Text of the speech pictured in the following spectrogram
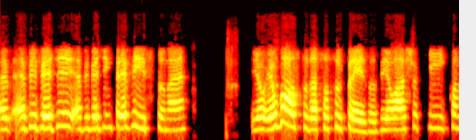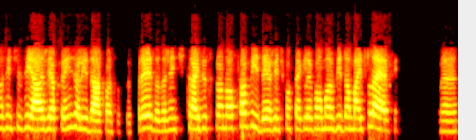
É, é, viver de, é viver de imprevisto, né? E eu, eu gosto dessas surpresas. E eu acho que quando a gente viaja e aprende a lidar com essas surpresas, a gente traz isso para a nossa vida e a gente consegue levar uma vida mais leve, né?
